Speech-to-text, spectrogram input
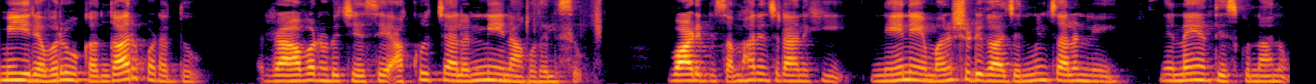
మీరెవరూ కంగారు పడద్దు. రావణుడు చేసే అకృత్యాలన్నీ నాకు తెలుసు. వాడిని సంహరించడానికి నేనే మనుషుడిగా జన్మించాలని నిర్ణయం తీసుకున్నాను.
